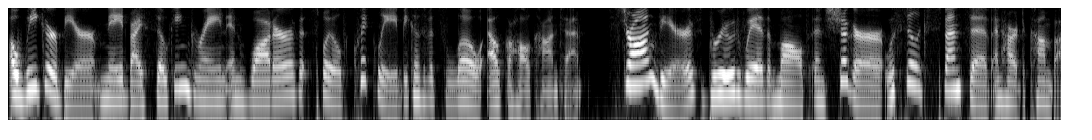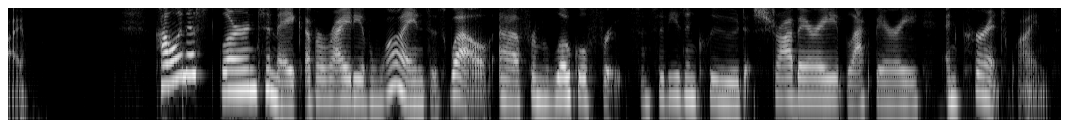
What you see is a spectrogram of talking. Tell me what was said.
a weaker beer made by soaking grain in water that spoiled quickly because of its low alcohol content. Strong beers, brewed with malt and sugar, was still expensive and hard to come by. Colonists learned to make a variety of wines as well uh, from local fruits. And so these include strawberry, blackberry, and currant wines.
